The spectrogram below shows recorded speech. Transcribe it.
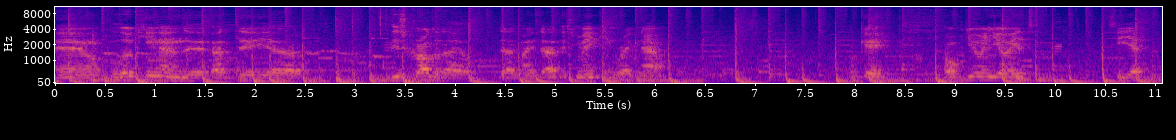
uh, looking at the, at the uh, this crocodile that my dad is making right now. Okay, hope you enjoy it. See ya.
